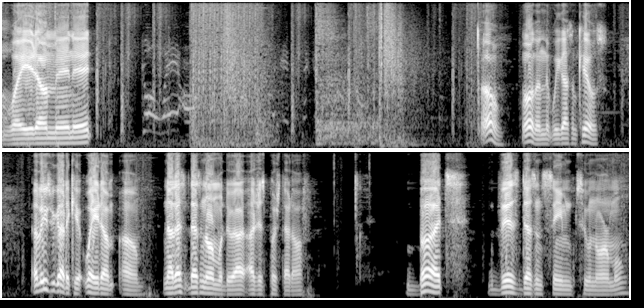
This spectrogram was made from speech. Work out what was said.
Wait a minute. Oh, well then we got some kills. At least we got a kill. Wait, um, um, no, that's that's normal, dude. I, I just pushed that off. But this doesn't seem too normal.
